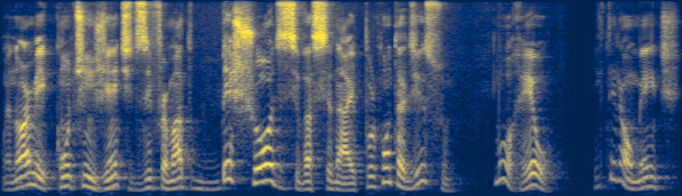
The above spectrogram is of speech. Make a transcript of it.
Um enorme contingente desinformado deixou de se vacinar e, por conta disso, morreu, literalmente.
